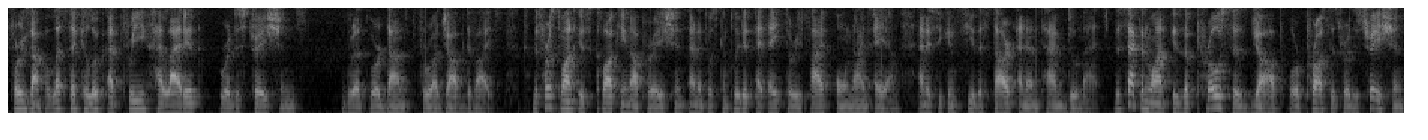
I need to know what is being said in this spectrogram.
For example, let's take a look at three highlighted registrations that were done through a job device. The first one is clock in operation and it was completed at 8.35.09 am. And as you can see, the start and end time do match. The second one is a process job or process registration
